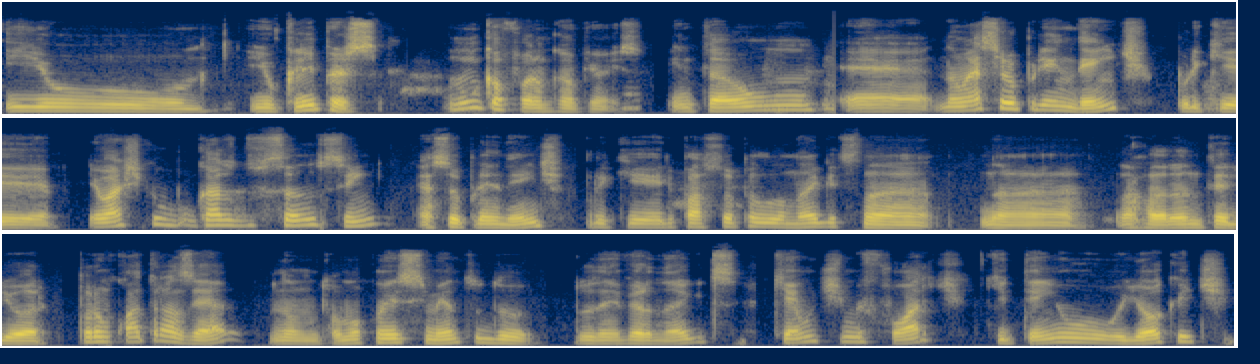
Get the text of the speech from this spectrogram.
e o, e o Clippers nunca foram campeões. Então, é, não é surpreendente, porque eu acho que o caso do Suns, sim, é surpreendente, porque ele passou pelo Nuggets na, na, na rodada anterior por um 4 a 0 não tomou conhecimento do, do Denver Nuggets, que é um time forte, que tem o Jokic,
